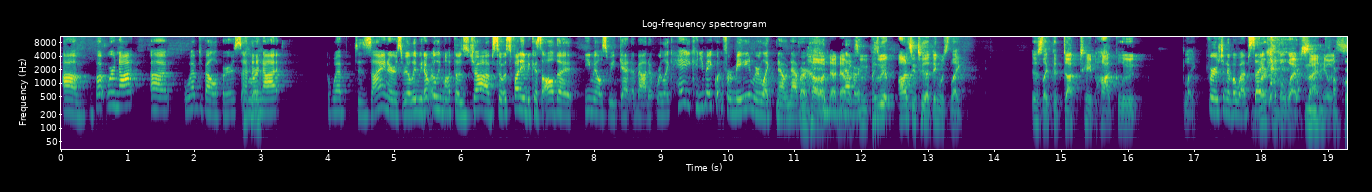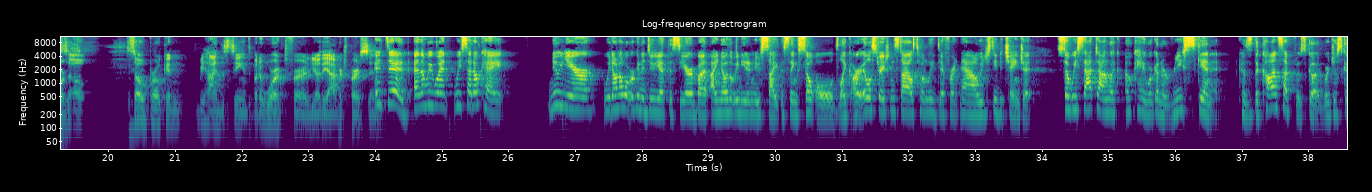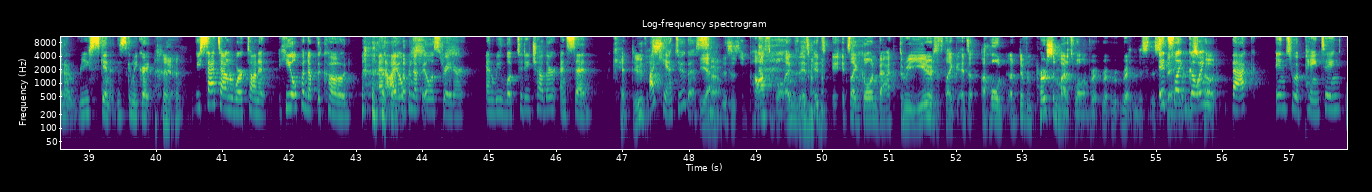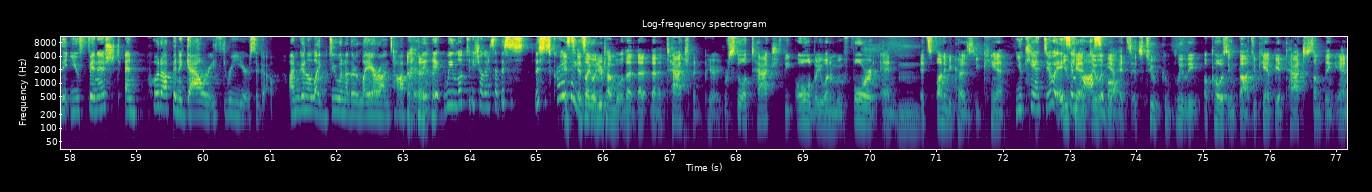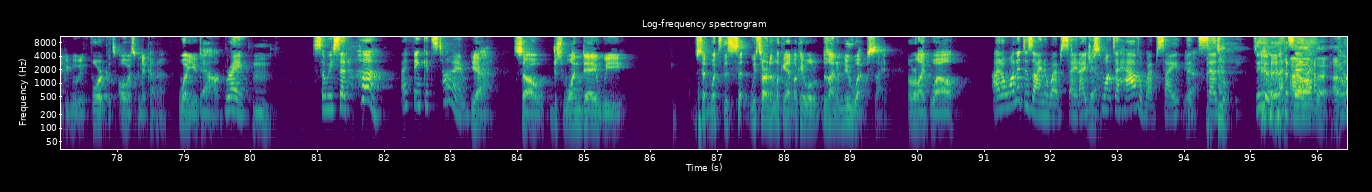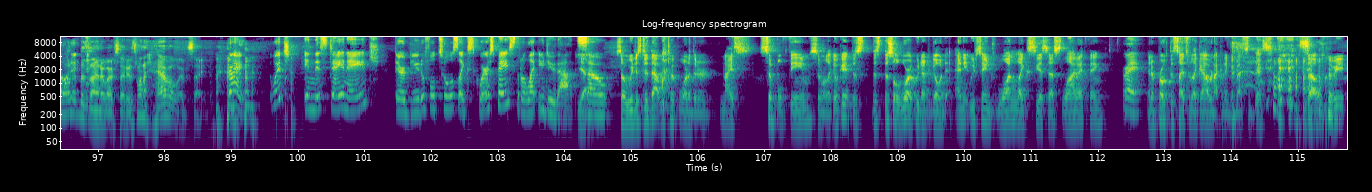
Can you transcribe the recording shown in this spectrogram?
Um, but we're not uh, web developers, and we're not web designers. Really, we don't really want those jobs. So it's funny because all the emails we get about it were like, "Hey, can you make one for me?" And we are like, "No, never." No, no, no. Never. Because we, honestly, too, that thing was like it was like the duct tape, hot glue, like version of a website. version of a website. It Of was course. so so broken behind the scenes, but it worked for you know the average person. It did. And then we went, we said, okay, new year. We don't know what we're going to do yet this year, but I know that we need a new site. This thing's so old. Like our illustration style is totally different now. We just need to change it. So we sat down, like, okay, we're going to reskin it because the concept was good. We're just going to reskin it. This is going to be great. yeah, we sat down and worked on it. He opened up the code and I opened up Illustrator and we looked at each other and said, can't do this. I can't do this. Yeah, No. this is impossible, and it's it's it's like going back three years. It's like it's a, a whole a different person might as well have writ- writ- written this. this It's thing, like written this going back into a painting that you finished and put up in a gallery three years ago. I'm gonna like do another layer on top of it. it, it we looked at each other and said, "This is this is crazy." It's, it's like what you're talking about that, that that attachment period. We're still attached to the old, but you want to move forward, and mm. it's funny because you can't you can't do it. It's you can't impossible. do it. Yeah, it's it's two completely opposing thoughts. You can't be attached to something and be moving forward because it's always going to kind of weigh you down. right. Hmm. So we said, "Huh, I think it's time." Yeah. So just one day we said, "What's this?" We started looking at okay, we'll design a new website, and we're like, well, I don't want to design a website. I just Yeah. want to have a website that Yeah. says what we do. That's it. I love don't that. I don't want to it. design a website. I just want to have a website. right. Which in this day and age, there are beautiful tools like Squarespace that'll let you do that. yeah. So so we just did that. We took one of their nice simple themes, and we're like, okay, this this this will work. We don't have to go into any. We changed one like CSS line, I think. right. and it broke the sites. We're like, ah, we're not going to be messing with this. so we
